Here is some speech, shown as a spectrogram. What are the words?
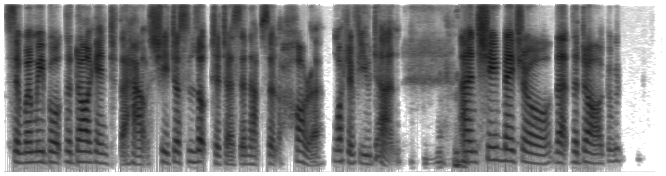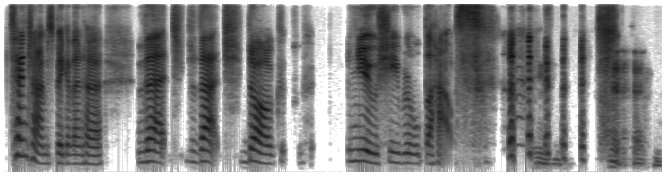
So when we brought the dog into the house, she just looked at us in absolute horror. What have you done? and she made sure that the dog, 10 times bigger than her, that that dog knew she ruled the house. Mhm.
